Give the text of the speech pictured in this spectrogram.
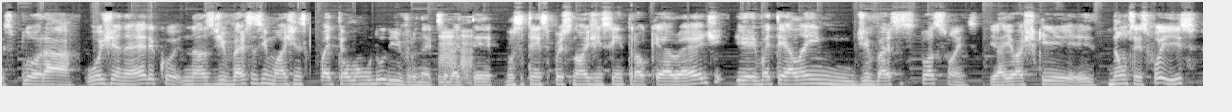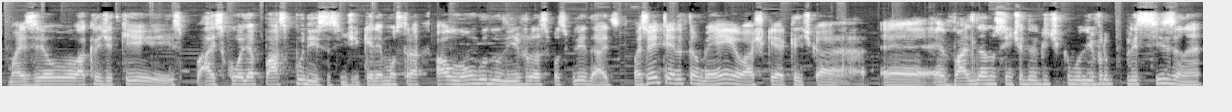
explorar o genérico nas diversas imagens que vai ter ao longo do livro, né? Que você uhum. vai ter. Você tem esse personagem central que é a Red, e aí vai ter ela em diversas situações. E aí eu acho que. Não sei se foi isso, mas eu acredito que a escolha passa por isso, assim, de querer mostrar ao longo do livro as possibilidades. Mas eu entendo também, eu acho que a crítica é, é válida no sentido de que o livro precisa, né?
